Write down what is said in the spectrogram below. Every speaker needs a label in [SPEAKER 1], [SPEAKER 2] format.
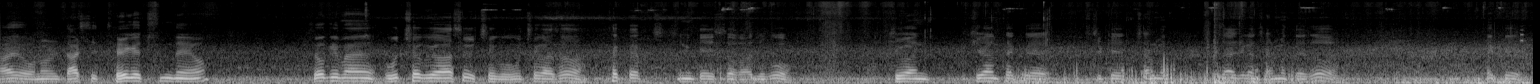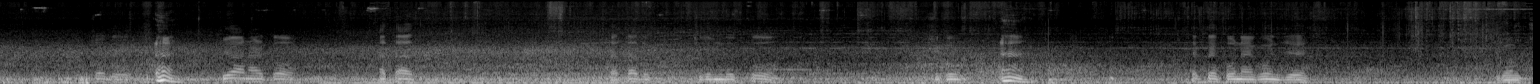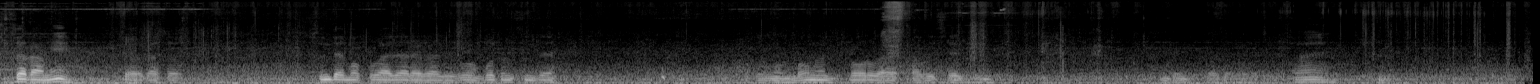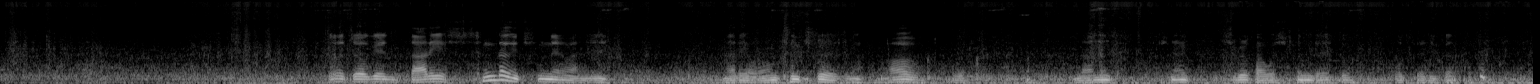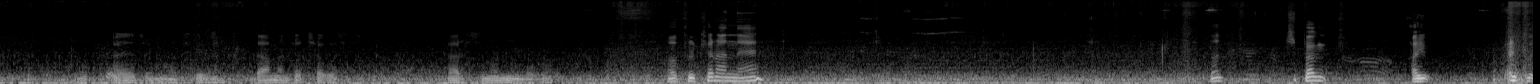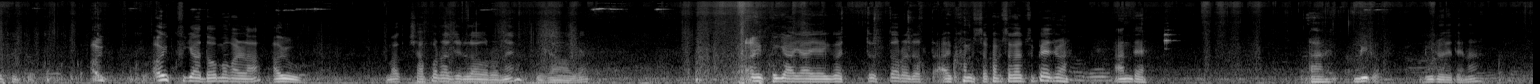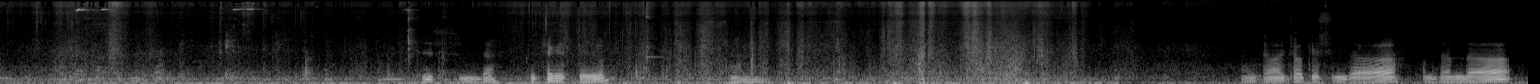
[SPEAKER 1] 아유 오늘 날씨 되게 춥네요. 저기만 우체국에 왔어요 우체국 우체 가서 택배 붙이는 게 있어가지고 기환 기환 택배 붙일 게 잘못 사이즈가 잘못돼서 택배 저기 귀환할 거 갖다 갖다 놓 지금 넣고 지금 택배 보내고 이제 지금 집사람이 저 가서 순대 먹고 가자 그래가지고 모든 순대 지금 먹는 먹으러 가, 가고 있어요 지금. 순대 먹고 가자 아유. 그 저기 날이 상당히 춥네요 많이. 날이 엄청 추워요 지금. 아우 뭐, 나는 그냥 집을 가고 싶은데 또 못 가니까? 못 가야죠 뭐. 어떻게 해? 나만 쫓아고 갈 수는 없는 거고. 어불 켜놨네. 넌 지팡 아유 아이고 아이고 아이고 야 넘어갈라. 아유 막 자빠라질라 그러네 이상하게. 아이고 야야야 이거 또 떨어졌다. 아이 가만있어 가만있어 빼지마. 안돼 아 밀어 밀어야 되나? 됐습니다. 도착했어요. 아. 영상을 적겠습니다. 감사합니다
